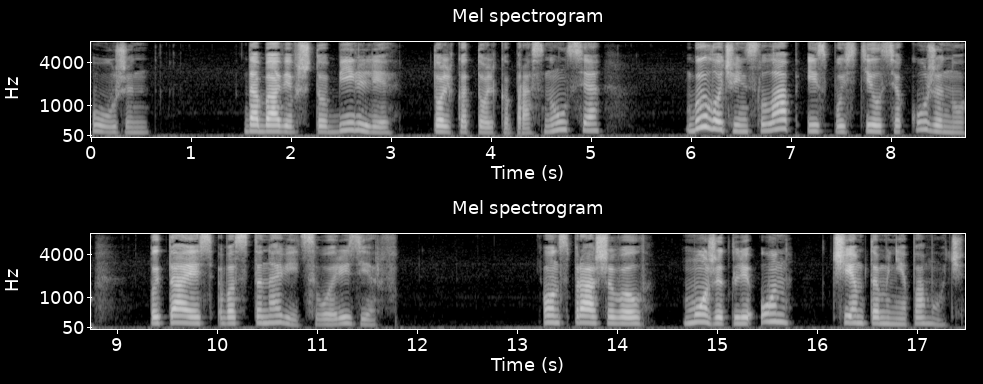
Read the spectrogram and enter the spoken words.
ужин, добавив, что Билли только-только проснулся, был очень слаб и спустился к ужину, пытаясь восстановить свой резерв. Он спрашивал, может ли он чем-то мне помочь.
